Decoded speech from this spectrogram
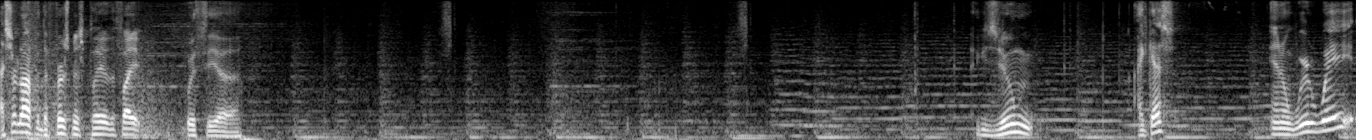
I started off with the first misplay of the fight with the uh Exhume I guess in a weird way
